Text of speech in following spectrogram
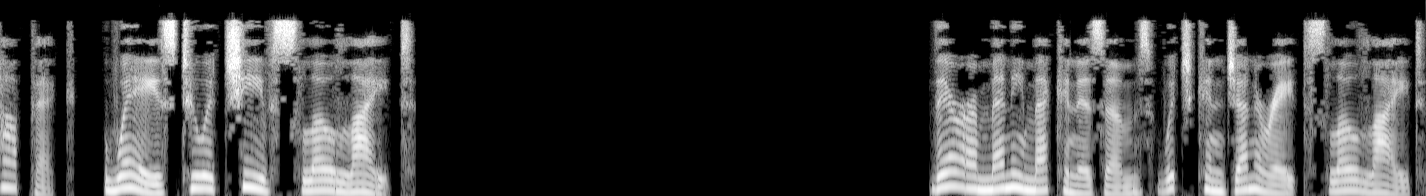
Topic: Ways to achieve slow light. There are many mechanisms which can generate slow light,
